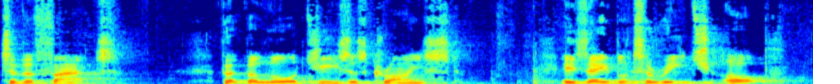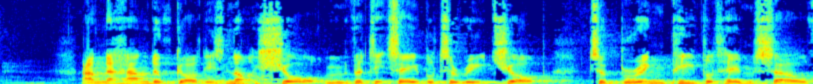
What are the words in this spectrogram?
to the fact that the Lord Jesus Christ is able to reach up, and the hand of God is not shortened, that it's able to reach up to bring people to Himself,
